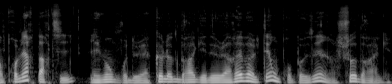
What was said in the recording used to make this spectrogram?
En première partie, les membres de la colloque drague et de la révoltée ont proposé un show drague.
